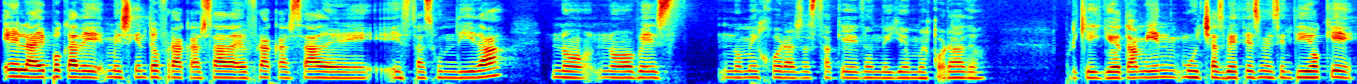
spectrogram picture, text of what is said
en la época de me siento fracasada, he fracasado, estás hundida, no, no ves, no mejoras hasta que donde yo he mejorado. Porque yo también muchas veces me he sentido que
